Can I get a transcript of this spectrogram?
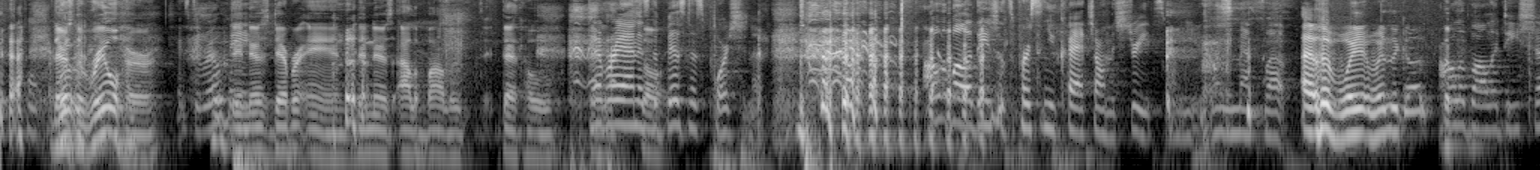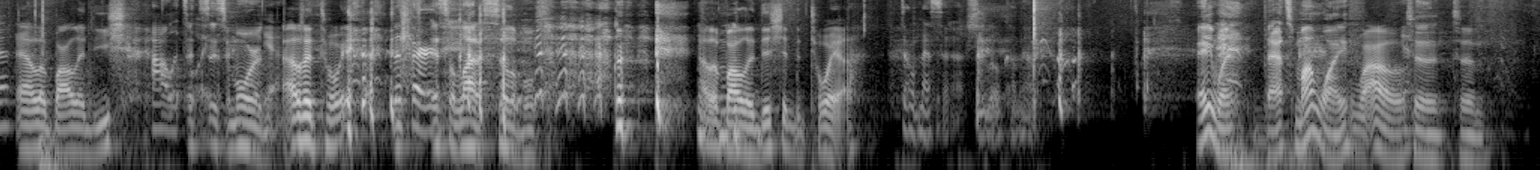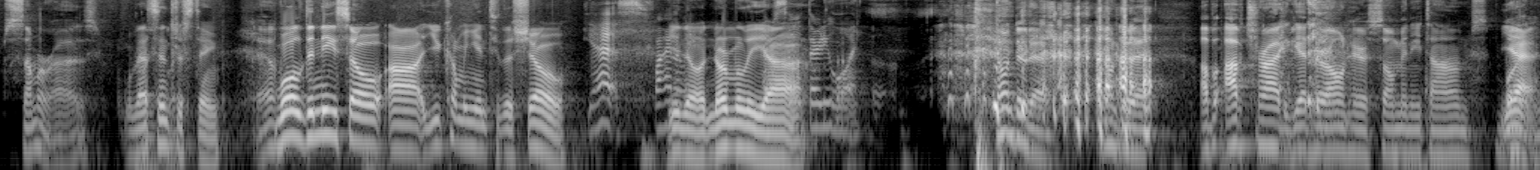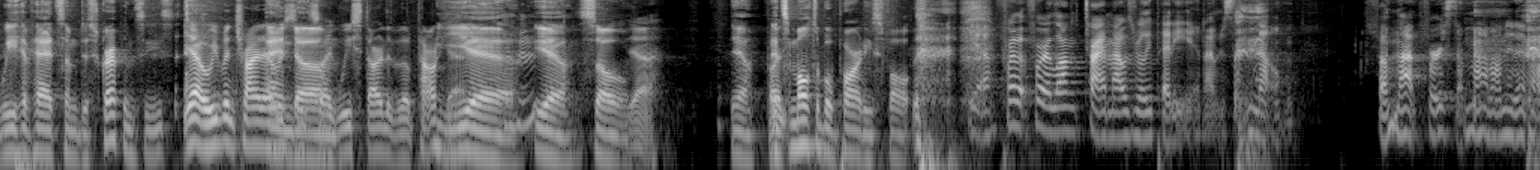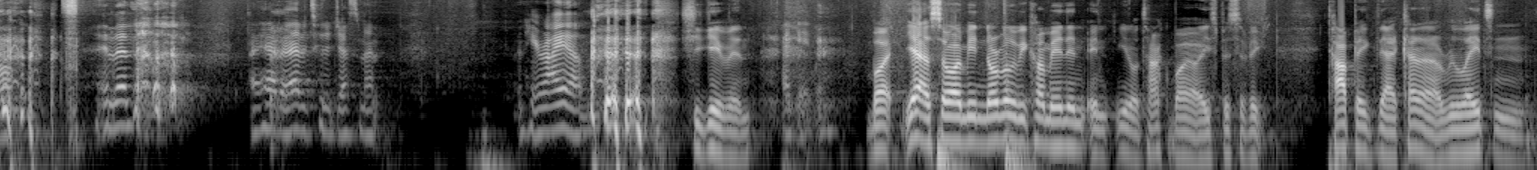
Uh, there's the real her. It's the real me. Then there's Deborah Ann. Then there's Alabala. That whole. Deborah Ann is the business portion of it. All about Adesia is the person you catch on the streets when you when you mess up. I live. Wait, what's it called? All about Adisha, Alabaladish. Alatoy. It's it's more. Yeah. Alatoya. the third. It's a lot of syllables. Alabaladish the Toya. Don't mess it up. She will come out. Anyway, that's my wife. Wow. To to summarize. Well, that's interesting. Yeah. Well, Denise, so uh, you coming into the show, Yes, finally. you know, normally, uh, Episode 31. Don't do that. Don't do that. I've, I've tried to get her on here so many times, but Yeah. we have had some discrepancies. yeah, we've been trying ever And, since um, like we started the podcast. Yeah, Mm-hmm. yeah. So yeah, Yeah. it's multiple parties' fault. Yeah, for for a long time I was really petty, and I was just like, no, if I'm not first, I'm not on it at all. and then I had an attitude adjustment, and here I am. She gave in. I gave in. But yeah, so I mean, normally we come in and, and you know talk about a specific topic that kind of relates and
